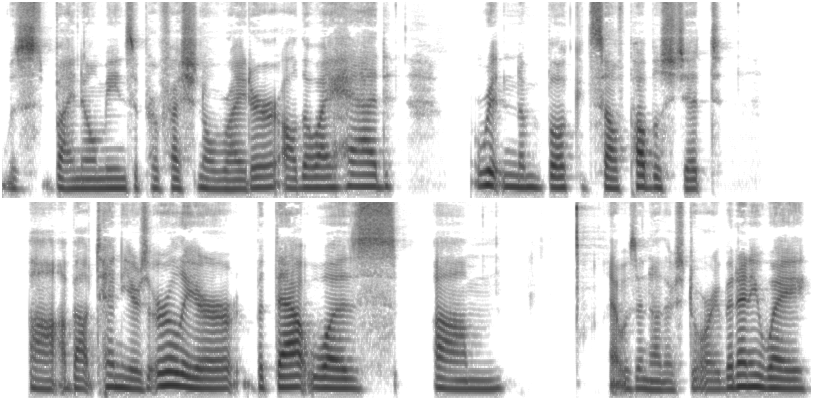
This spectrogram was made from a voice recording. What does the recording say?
was by no means a professional writer, although I had written a book and self published it uh, about ten years earlier. But that was um, that was another story. But anyway,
